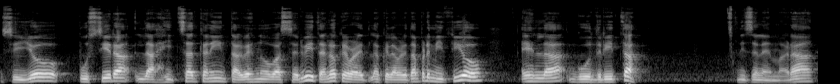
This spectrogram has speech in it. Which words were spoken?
si yo pusiera la hitzat kanim tal vez no va a servir. Es lo que, que la verdad permitió es la gudrita. Dice la Emara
